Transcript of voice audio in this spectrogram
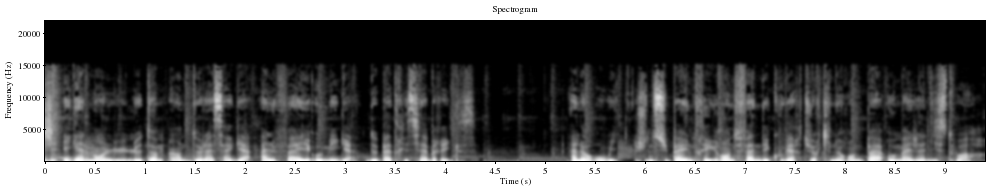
J'ai également lu le tome 1 de la saga Alpha et Omega de Patricia Briggs. Alors oui, je ne suis pas une très grande fan des couvertures qui ne rendent pas hommage à l'histoire.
